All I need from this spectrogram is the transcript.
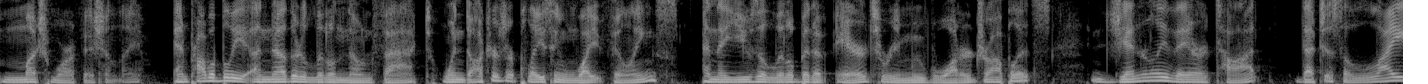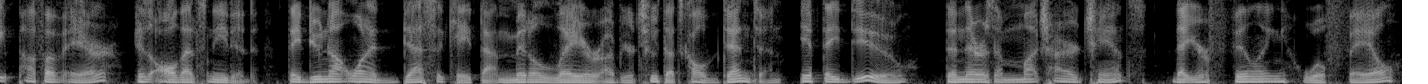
much more efficiently. And probably another little known fact when doctors are placing white fillings and they use a little bit of air to remove water droplets, generally they are taught that just a light puff of air is all that's needed. They do not want to desiccate that middle layer of your tooth that's called dentin. If they do, then there is a much higher chance that your filling will fail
